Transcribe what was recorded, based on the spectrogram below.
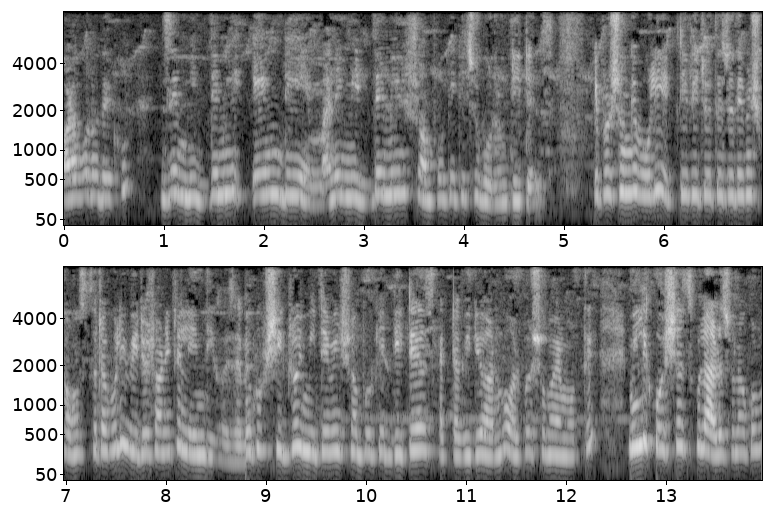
করা হলো দেখুন? যে মিড ডে মিল, এমডিএম মানে মিড ডে মিল সম্পর্কে কিছু বলুন ডিটেলস এ প্রসঙ্গে বলি, একটি ভিডিওতে যদি আমি সমস্তটা বলি, ভিডিওটা অনেকটা লেন্দি হয়ে যাবে। খুব শীঘ্রই মিড ডে মিল সম্পর্কে ডিটেলস একটা ভিডিও আনব, অল্প সময়ের মধ্যে। মিলি কোয়েশ্চেন্সগুলো আলোচনা করব,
